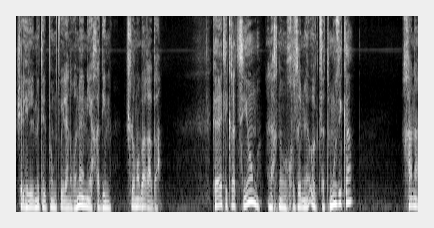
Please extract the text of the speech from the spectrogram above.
של הלל מיטלפונקט ואילן רונן, יחד עם שלמה ברבא. כעת לקראת סיום, אנחנו חוזרים לעוד קצת מוזיקה. חנה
